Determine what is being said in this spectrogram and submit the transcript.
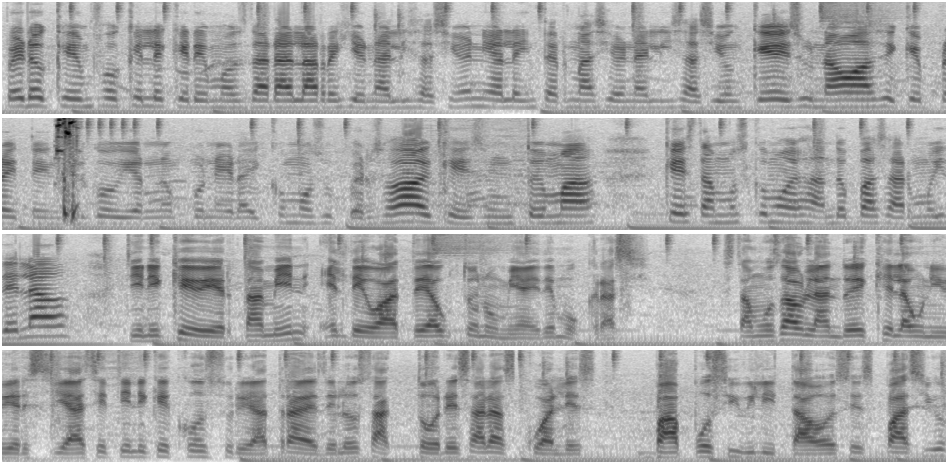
pero qué enfoque le queremos dar a la regionalización y a la internacionalización, que es una base que pretende el gobierno poner ahí como súper suave, que es un tema que estamos como dejando pasar muy de lado. Tiene que ver también el debate de autonomía y democracia. Estamos hablando de que la universidad se tiene que construir a través de los actores a los cuales va posibilitado ese espacio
